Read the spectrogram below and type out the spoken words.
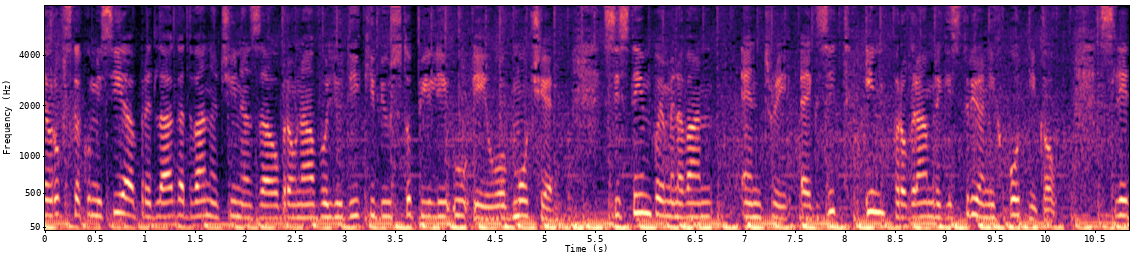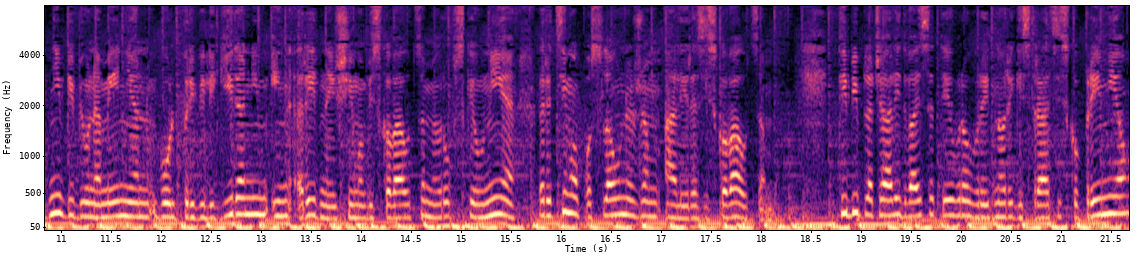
Evropska komisija predlaga dva načina za obravnavo ljudi, ki bi vstopili v EU območje. Sistem poimenovan Entry-Exit in program registriranih potnikov. Slednji bi bil namenjen bolj privilegiranim in rednejšim obiskovalcem Evropske unije, recimo poslovnežem ali raziskovalcem. Ti bi plačali 20 evrov vredno registracijsko premijo,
